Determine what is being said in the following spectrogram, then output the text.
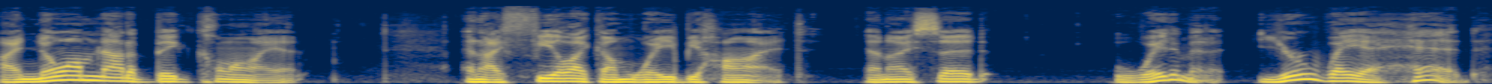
I know I'm not a big client and I feel like I'm way behind. And I said, wait a minute, you're way ahead.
